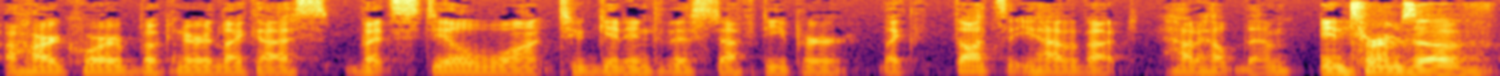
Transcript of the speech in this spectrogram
a hardcore book nerd like us but still want to get into this stuff deeper? Like thoughts that you have about how to help them? In terms of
